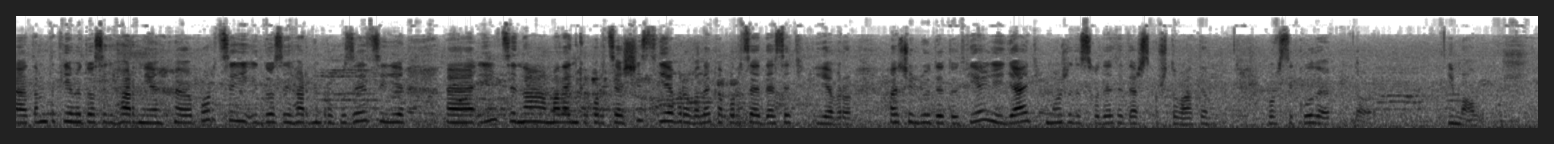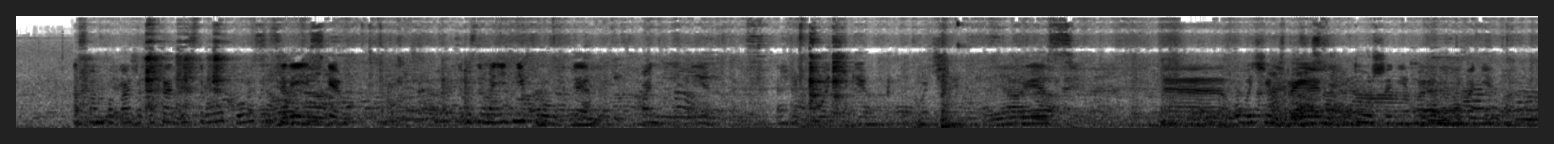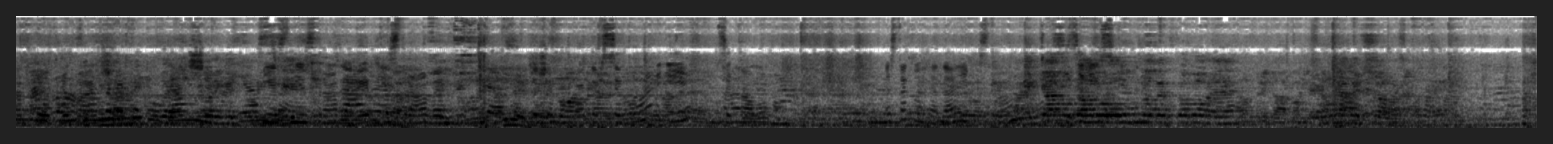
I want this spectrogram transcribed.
Е, Там такі досить гарні е, порції і досить гарні пропозиції. Е, І ціна маленька порція 6 євро, велика порція 10 євро. Бачу, люди тут є, їдять, можете сходити теж скуштувати. Бо всі кули добре. І мало. Я вам покажу кафе бістро по-сицилійськи. Різноманітні фрукти, паніні, грибочки, овочі, рис, овочі фриль, тушені, мариновані, картоплю бачу, м'ясні страви, рибні страви. Дуже багато всього і цікавого. Ось так виглядає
